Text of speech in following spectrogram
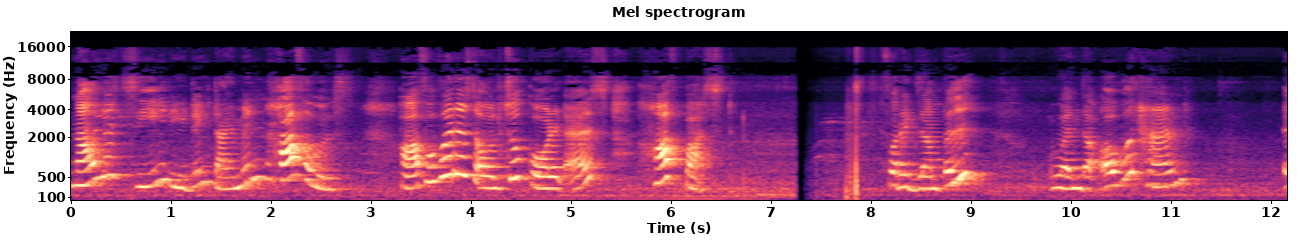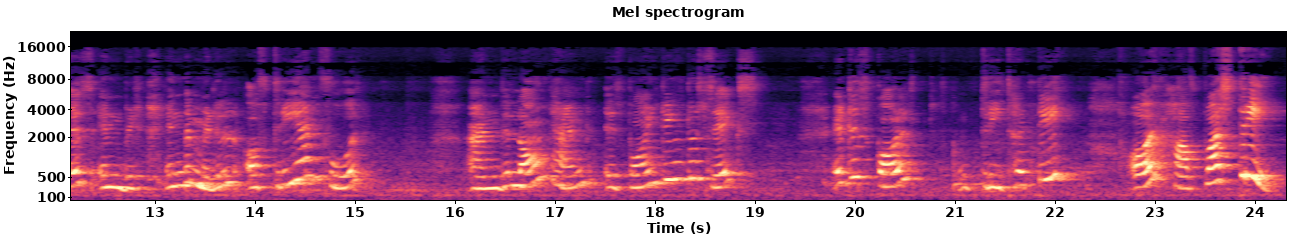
Now let's see reading time in half hours. Half hour is also called as half past. For example, when the hour hand is in, in the middle of 3 and 4 and the long hand is pointing to 6, it is called 3.30 or half past 3.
